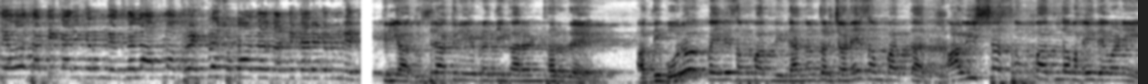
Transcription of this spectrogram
देवासाठी कार्यक्रम घेतलेला आपला प्रश्न सुटावण्यासाठी कार्यक्रम घेतला क्रिया दुसऱ्या क्रियेप्रती कारण ठरते. अगदी बोरक पहिले संपादली त्यानंतर चणे संपादतात आयुष्य संपादलं भाई देवाने.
